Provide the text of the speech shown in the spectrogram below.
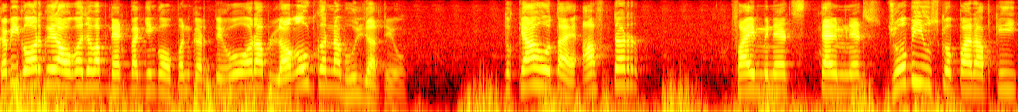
कभी गौर किया होगा जब आप नेट बैंकिंग को ओपन करते हो और आप लॉग आउट करना भूल जाते हो तो क्या होता है? After five minutes ten minutes जो भी उसके ऊपर आपकी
